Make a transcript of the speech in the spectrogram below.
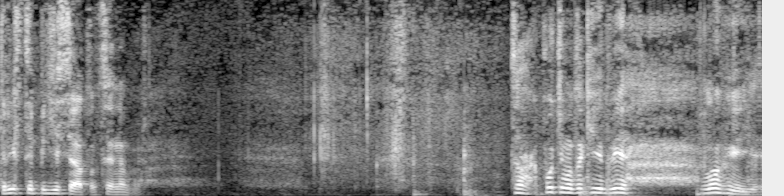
350 оцей набор. Так, потім отакі дві ноги є.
